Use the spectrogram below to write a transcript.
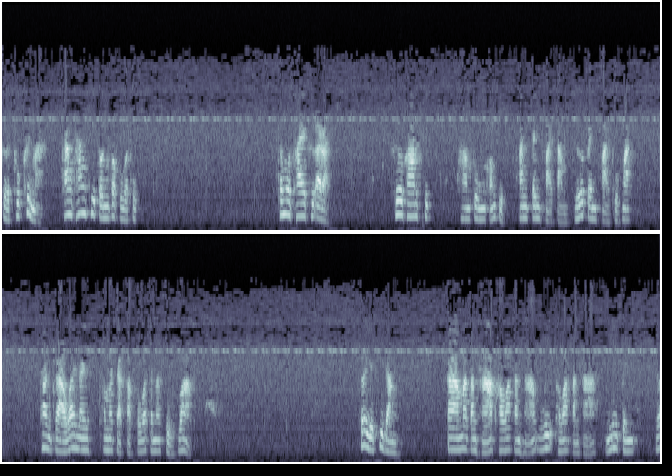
เกิดทุกข์ขึ้นมา ทั้งๆทที่ตนก็กลัวทุกข์สมุทัยคืออะไร คือความคิดความปรุงของจิต อันเป็นฝ่ายต่ำหรือเป็นฝ่ายถูกมัด ท่านกล่าวไว้ในธรรมจักรกับปวัตนสูตรว่าเพื่อยที่ดัง กามาตัญหาภาวะตัญหา วิภาวะตัญหา นี่เป็นร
